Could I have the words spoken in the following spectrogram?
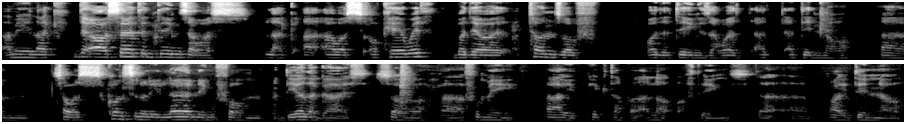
I mean, like there are certain things I was like I, I was okay with, but there are tons of other things I was I, I didn't know. Um, so I was constantly learning from the other guys. So uh, for me, I picked up a, a lot of things that um, I didn't know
